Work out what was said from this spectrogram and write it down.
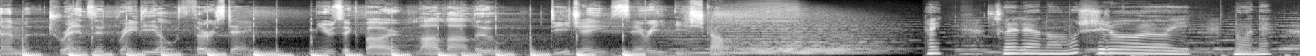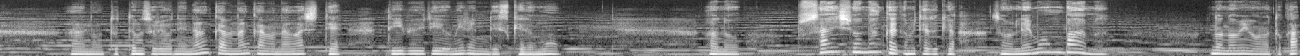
FM Transit Radio Thursday. Music Bar La La Lu DJ セリ石川はい。それであの面白いのはねあのとってもそれをね何回も何回も流して DVD を見るんですけどもあの最初何回か見た時はそのレモンバームの飲み物とか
